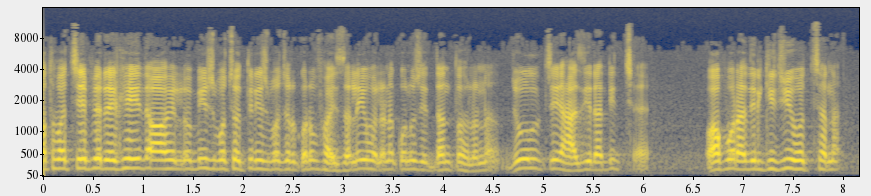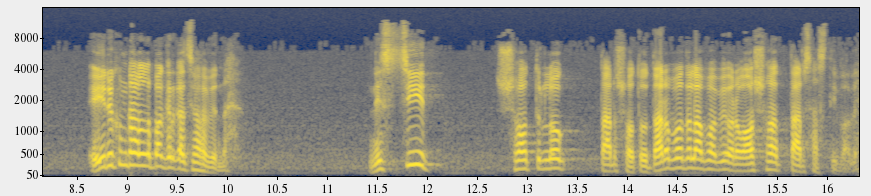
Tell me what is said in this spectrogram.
অথবা চেপে রেখেই দেওয়া হলো বিশ বছর, তিরিশ বছর করে ফয়সালেই হলো না, কোনো সিদ্ধান্ত হলো না। ঝুলছে হাজিরা দিচ্ছে, অপরাধীর কিছুই হচ্ছে না। এইরকমটা আল্লাহ পাকের কাছে হবে না। নিশ্চিত সৎ লোক তার সততার বদলা পাবে, আর অসৎ তার শাস্তি পাবে।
